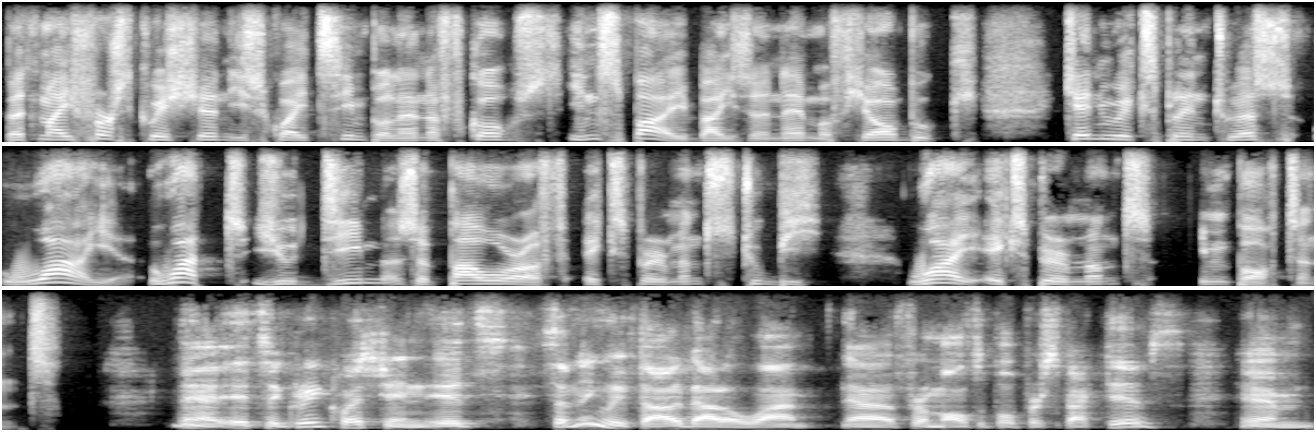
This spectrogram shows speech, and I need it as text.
but my first question is quite simple and, of course, inspired by the name of your book. Can you explain to us why, what you deem the power of experiments to be? Why experiments important? Yeah, it's a great question. It's something we've thought about a lot uh, from multiple perspectives, um,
